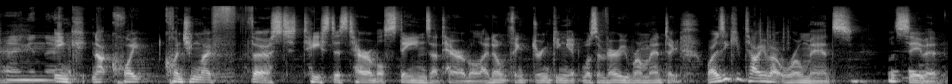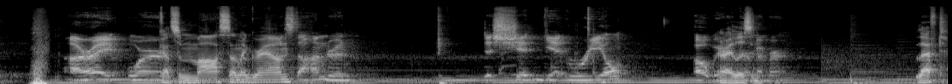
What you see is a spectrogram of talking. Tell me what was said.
Hang in there. Ink, not quite quenching my thirst. Taste is terrible. Stains are terrible. I don't think drinking it was a very romantic. Why does he keep talking about romance? Let's save it. All right, we're Got some moss on the ground. past 100. Does shit get real? Oh, we All right, listen. remember. Left.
